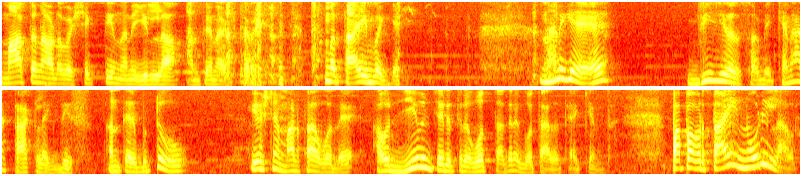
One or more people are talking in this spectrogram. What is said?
ಮಾತನಾಡುವ ಶಕ್ತಿ ನನಗಿಲ್ಲ ಅಂತೇನೋ ಹೇಳ್ತಾರೆ. ತಮ್ಮ ತಾಯಿ ಬಗ್ಗೆ. ನನಗೆ L Swamy cannot talk like this ಅಂತ ಹೇಳ್ಬಿಟ್ಟು ಯೋಚನೆ ಮಾಡ್ತಾ ಹೋದೆ. ಅವ್ರ ಜೀವನ ಚರಿತ್ರೆ ಓದ್ತಾದರೆ ಗೊತ್ತಾಗುತ್ತೆ ಯಾಕೆ ಅಂತ. ಪಾಪ ಅವ್ರ ತಾಯಿ ನೋಡಿಲ್ಲ ಅವರು.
